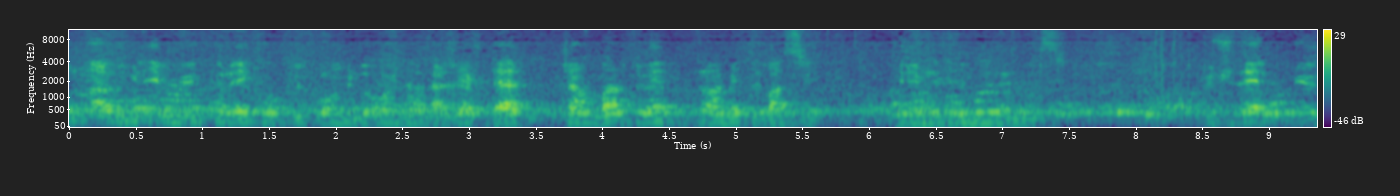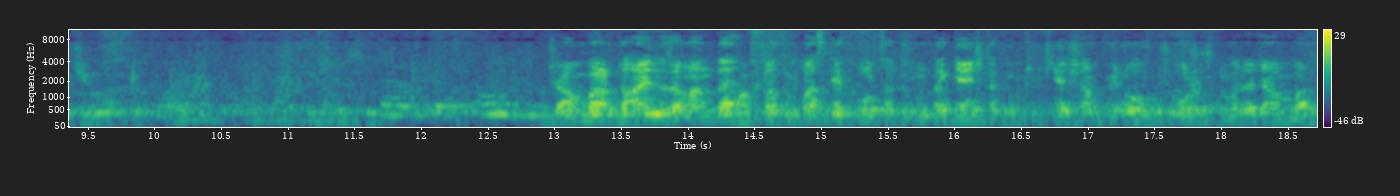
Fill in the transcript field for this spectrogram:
Bunlar bugün en büyük parayı Köklük oyunda oynarlar. Lefter, Can Bartu ve rahmetli Basri. Üçü de büyük yıldızdı. Can Bartu aynı zamanda bakın basketbol takımında genç takım Türkiye şampiyonu olmuş. 13 numara Can Bartu.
